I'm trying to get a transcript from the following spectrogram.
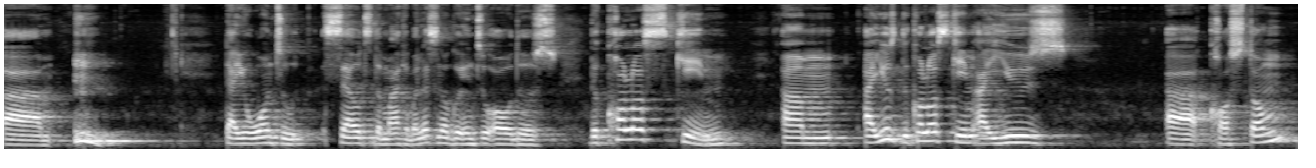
um, that you want to sell to the market. But let's not go into all those. The color scheme um, i use the color scheme i use uh, custom.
